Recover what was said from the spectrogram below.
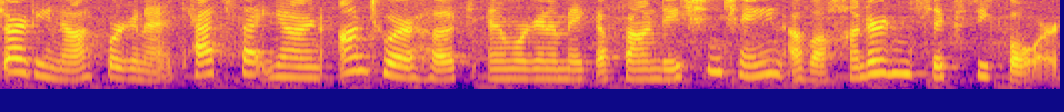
Starting off, we're going to attach that yarn onto our hook and we're going to make a foundation chain of 164.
